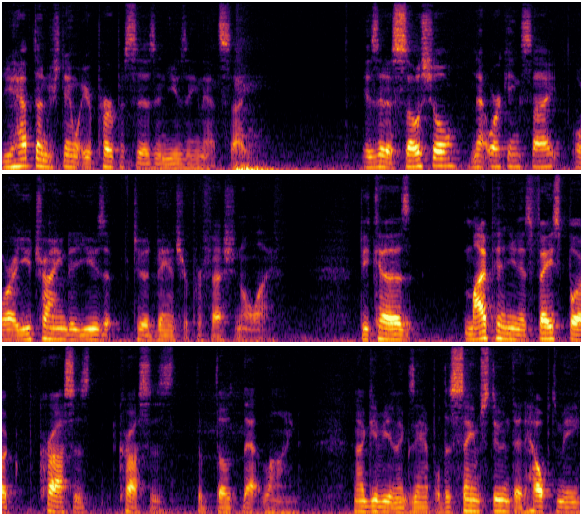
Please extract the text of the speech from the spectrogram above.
you have to understand what your purpose is in using that site. Is it a social networking site or are you trying to use it to advance your professional life? Because my opinion is Facebook crosses, crosses the, the, that line. And I'll give you an example. The same student that helped me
